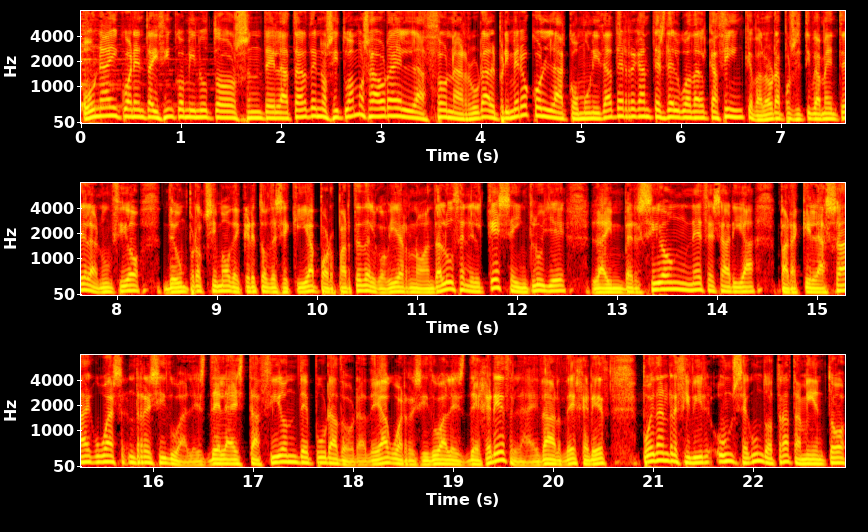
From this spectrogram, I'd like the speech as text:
Una y 45 minutos de la tarde nos situamos ahora en la zona rural. Primero con la comunidad de regantes del Guadalcacín, que valora positivamente el anuncio de un próximo decreto de sequía por parte del gobierno andaluz, en el que se incluye la inversión necesaria para que las aguas residuales de la estación depuradora de aguas residuales de Jerez, la EDAR de Jerez, puedan recibir un segundo tratamiento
